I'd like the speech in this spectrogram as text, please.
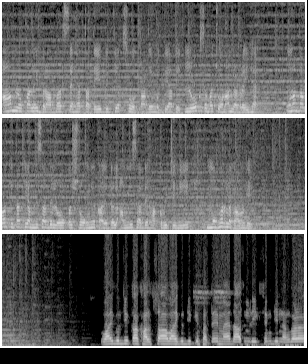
ਆਮ ਲੋਕਾਂ ਲਈ ਬਰਾਬਰ ਸਿਹਤ ਅਤੇ ਵਿਦਿਅਕ ਸਹੂਲਤਾਂ ਦੇ ਮੁੱਦਿਆਂ ਤੇ ਲੋਕ ਸਭਾ ਚੋਣਾਂ ਲੜ ਰਹੀ ਹੈ। ਉਹਨਾਂ ਦਾਅਵਾ ਕੀਤਾ ਕਿ ਅੰਮ੍ਰਿਤਸਰ ਦੇ ਲੋਕ ਸ਼੍ਰੋਮਣੀ ਅਕਾਲੀ ਦਲ ਅੰਮ੍ਰਿਤਸਰ ਦੇ ਹੱਕ ਵਿੱਚ ਹੀ ਮੋਹਰ ਲਗਾਉਣਗੇ। ਵਾਹਿਗੁਰੂ ਜੀ ਕਾ ਖਾਲਸਾ, ਵਾਹਿਗੁਰੂ ਜੀ ਕੀ ਫਤਿਹ। ਮੈਂ ਦਾਸ ਅਮਰੀਕ ਸਿੰਘ ਜੀ ਨੰਗਲ।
